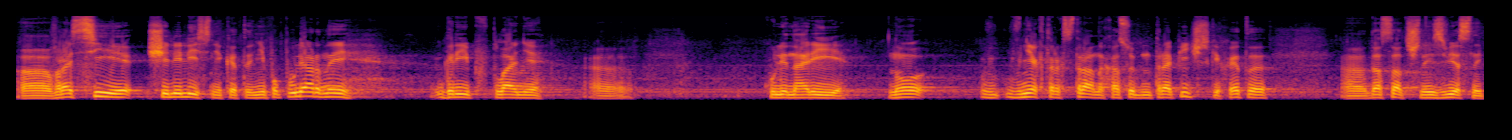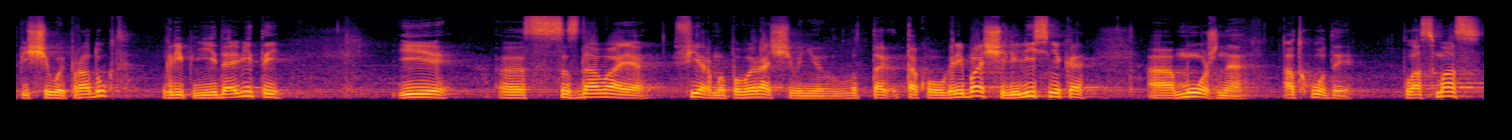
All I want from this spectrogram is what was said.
А, в России щелелистник – это не популярный гриб в плане а, кулинарии, но в некоторых странах, особенно тропических, это достаточно известный пищевой продукт, гриб не ядовитый. И создавая фермы по выращиванию вот так, такого гриба, щелелистника, а можно отходы пластмасс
